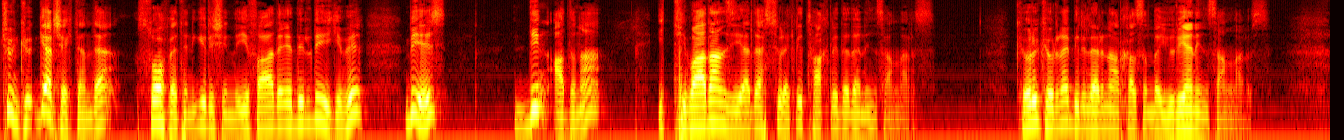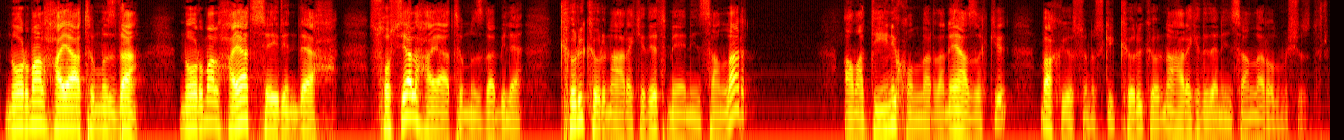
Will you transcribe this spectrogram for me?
Çünkü gerçekten de sohbetin girişinde ifade edildiği gibi biz din adına ittibadan ziyade sürekli taklit eden insanlarız. Körü körüne birilerinin arkasında yürüyen insanlarız. Normal hayatımızda, normal hayat seyrinde, sosyal hayatımızda bile körü körüne hareket etmeyen insanlar ama dini konularda ne yazık ki bakıyorsunuz ki körü körüne hareket eden insanlar olmuşuzdur.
